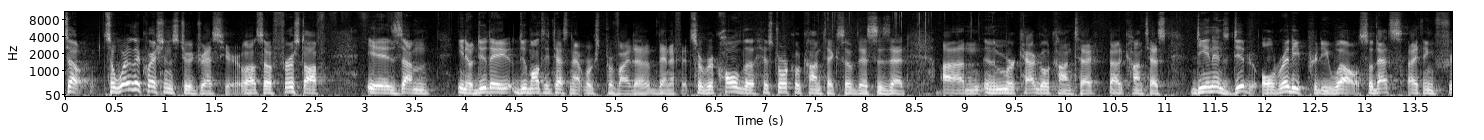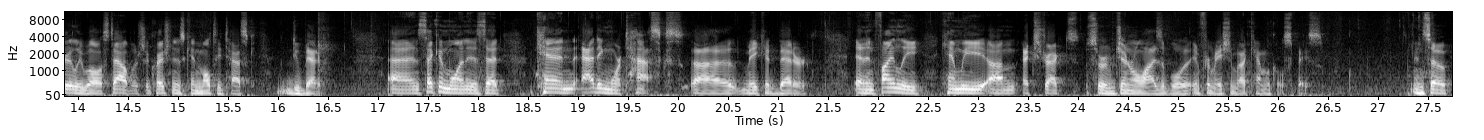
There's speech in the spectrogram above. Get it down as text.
so, so what are the questions to address here? Well, so first off is, um, you know, do they do multitask networks provide a benefit? So recall the historical context of this is that um, in the Mercalco context, uh, contest, DNNs did already pretty well. So that's, I think, fairly well established. The question is, can multitask do better? And second one is that can adding more tasks uh, make it better? And then finally, can we um, extract sort of generalizable information about chemical space? And so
